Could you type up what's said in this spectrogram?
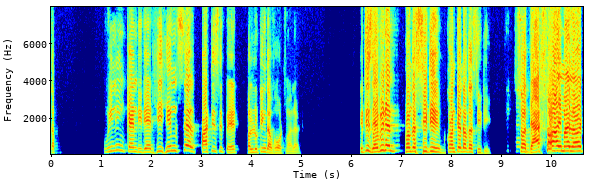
the winning candidate, he himself participate for looting the vote, my lord. It is evident from the CD, content of the CD. So that's why, my lord,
